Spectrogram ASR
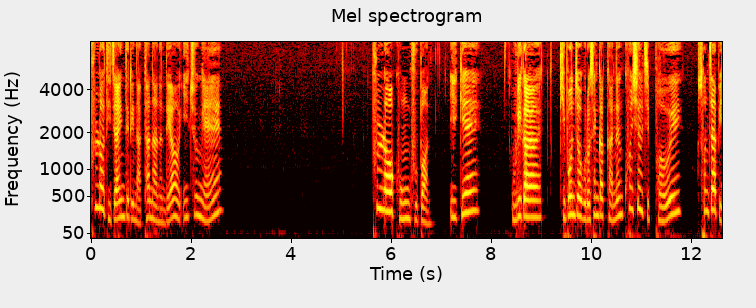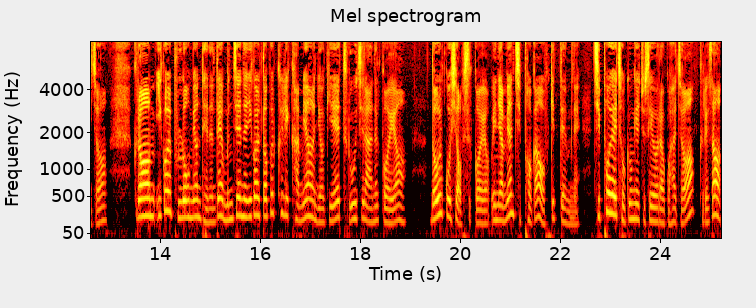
풀러 디자인들이 나타나는데요. 이 중에 풀러 09번 이게 우리가 기본적으로 생각하는 콘실 지퍼의 손잡이죠. 그럼 이걸 불러오면 되는데 문제는 이걸 더블 클릭하면 여기에 들어오질 않을 거예요. 넣을 곳이 없을 거예요. 왜냐하면 지퍼가 없기 때문에 지퍼에 적용해 주세요라고 하죠. 그래서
